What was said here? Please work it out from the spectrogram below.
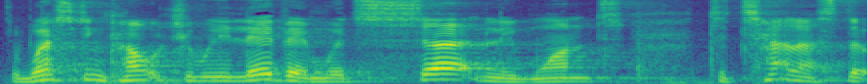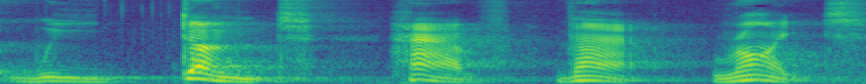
The Western culture we live in would certainly want to tell us that we don't have that right.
